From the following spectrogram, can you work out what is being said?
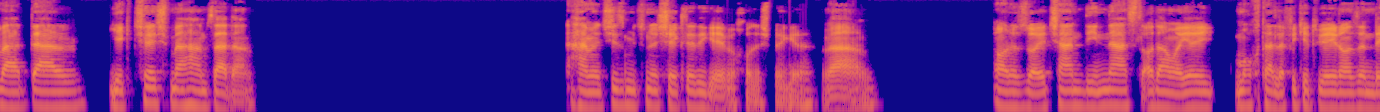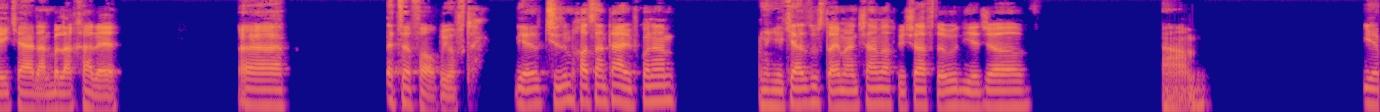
و در یک چشم به هم زدن. همه چیز می‌تونه شکل دیگه به خودش بگیره و آرزوهای چندین نسل آدمای مختلفی که توی ایران زندگی کردن بالاخره اتفاق بیفته. یه چیزی می‌خواستم تعریف کنم. یکی از دوستای من چند وقت پیش رفته بود یه جا یه,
